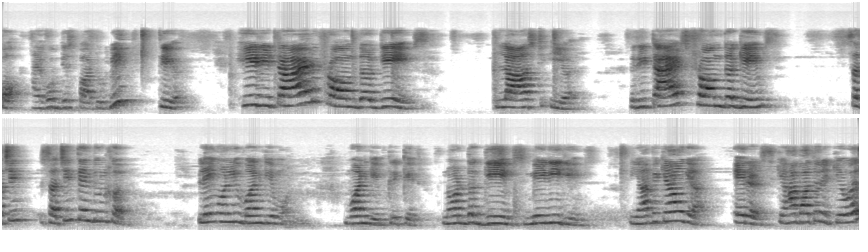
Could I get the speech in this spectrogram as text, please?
For I hope this part would be clear he retired from the games last year retired from the games Sachin Sachin Tendulkar playing only one game only one game cricket not the games many games यहाँ पे क्या हो गया? एरर्स क्या बात हो रही केवल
